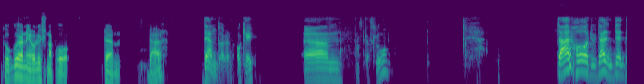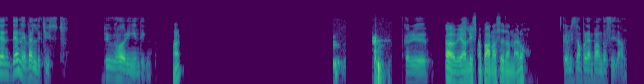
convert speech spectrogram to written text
Då går jag ner och lyssnar på den där. Den dörren, okej. Ehm, jag ska slå. Där hör du, där, den, den, den är väldigt tyst. Du hör ingenting. Nej. Ska du, Övriga lyssnar på andra sidan med då. ska du lyssna på den på andra sidan?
